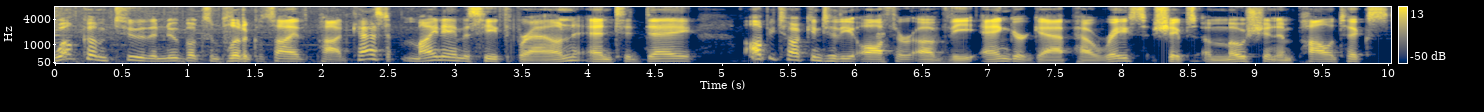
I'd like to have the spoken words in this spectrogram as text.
Welcome to the New Books in Political Science podcast. My name is Heath Brown, and today I'll be talking to the author of The Anger Gap How Race Shapes Emotion in Politics.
